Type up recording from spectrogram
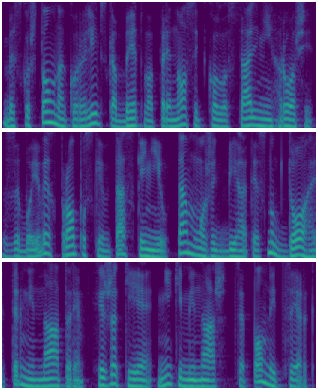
Безкоштовна королівська битва приносить колосальні гроші з бойових пропусків та скинів. Там можуть бігати снупдоги, термінатори, хижаки, Нікі Мінаш. Це повний цирк.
